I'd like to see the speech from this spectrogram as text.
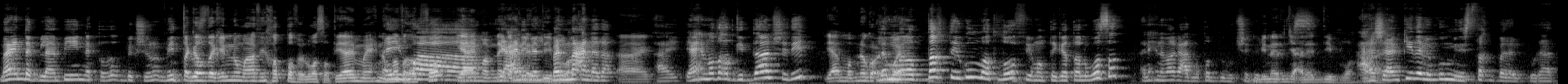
ما عندك plan B إنك تطبق شنو؟ أنت قصدك إنه ما في خطة في الوسط يا إما إحنا أيوه نضغط فوق يا إما بنقعد يعني بال-. بالمعنى ده. آي. هاي يعني إحنا نضغط قدام شديد يا إما بنقعد لما وين. الضغط يكون مطلوب في منطقة الوسط إحنا ما قاعد نطبقه بشكل بنرجع. لل deep block عشان كده بنقوم بنستقبل الكرات.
